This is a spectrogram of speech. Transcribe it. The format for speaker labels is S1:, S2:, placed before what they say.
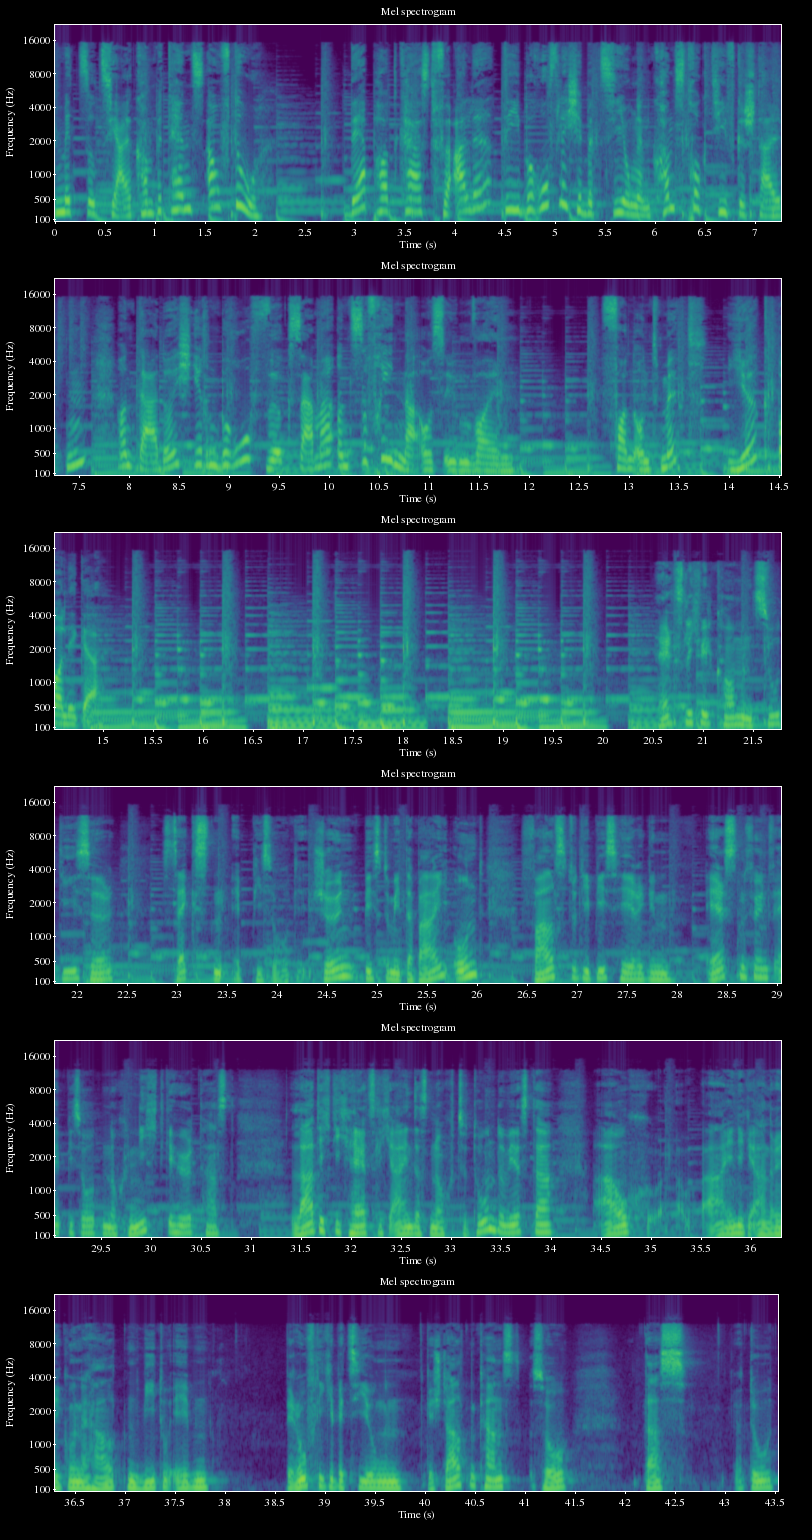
S1: Mit Sozialkompetenz auf Du. Der Podcast für alle, die berufliche Beziehungen konstruktiv gestalten und dadurch ihren Beruf wirksamer und zufriedener ausüben wollen. Von und mit Jörg Bolliger.
S2: Herzlich willkommen zu dieser sechsten Episode. Schön bist du mit dabei und falls du die bisherigen ersten fünf Episoden noch nicht gehört hast, lade ich dich herzlich ein, das noch zu tun. Du wirst da auch einige Anregungen erhalten, wie du eben berufliche Beziehungen gestalten kannst, so dass du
